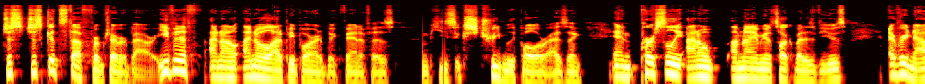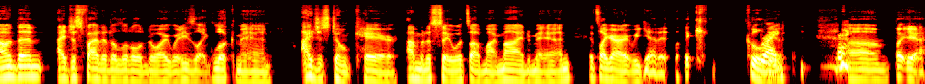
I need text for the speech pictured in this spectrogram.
Just, just good stuff from Trevor Bauer. Even if I know, I know a lot of people aren't a big fan of his. He's extremely polarizing. And personally, I don't, I'm not even going to talk about his views. Every now and then, I just find it a little annoying when he's like, look, man, I just don't care. I'm going to say what's on my mind, man. It's like, all right, we get it. Like, cool. Right. um, but yeah,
